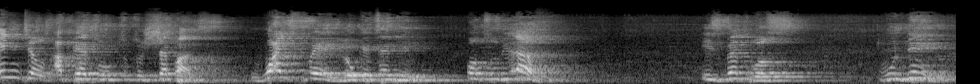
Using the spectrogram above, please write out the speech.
Angels appeared to, to, to shepherds, wise men located him. But to the earth, his birth was mundane.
